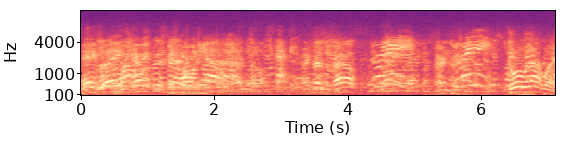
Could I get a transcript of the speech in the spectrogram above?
Hey, Blake, Merry Christmas, Bonnie. Merry Christmas, Ralph. Merry Christmas. Go over that way.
